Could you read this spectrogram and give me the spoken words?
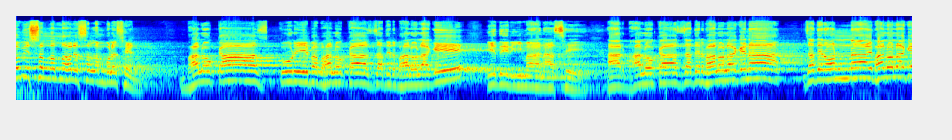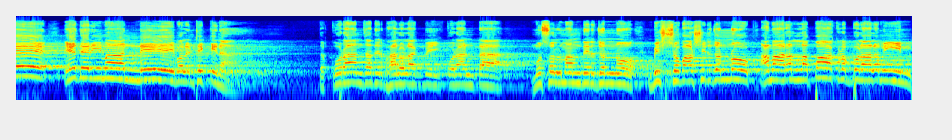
নবী সাল্লাহ সাল্লাম বলেছেন, ভালো কাজ করে বা ভালো কাজ যাদের ভালো লাগে, এদের ইমান আছে। আর ভালো কাজ যাদের ভালো লাগে না, যাদের অন্যায় ভালো লাগে, এদের ইমান নেই, বলেন ঠিক কিনা? তো কোরআন যাদের ভালো লাগবে, এই কোরআনটা মুসলমানদের জন্য, বিশ্ববাসীর জন্য আমার আল্লাহ পাক রব্বুল আলমিন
